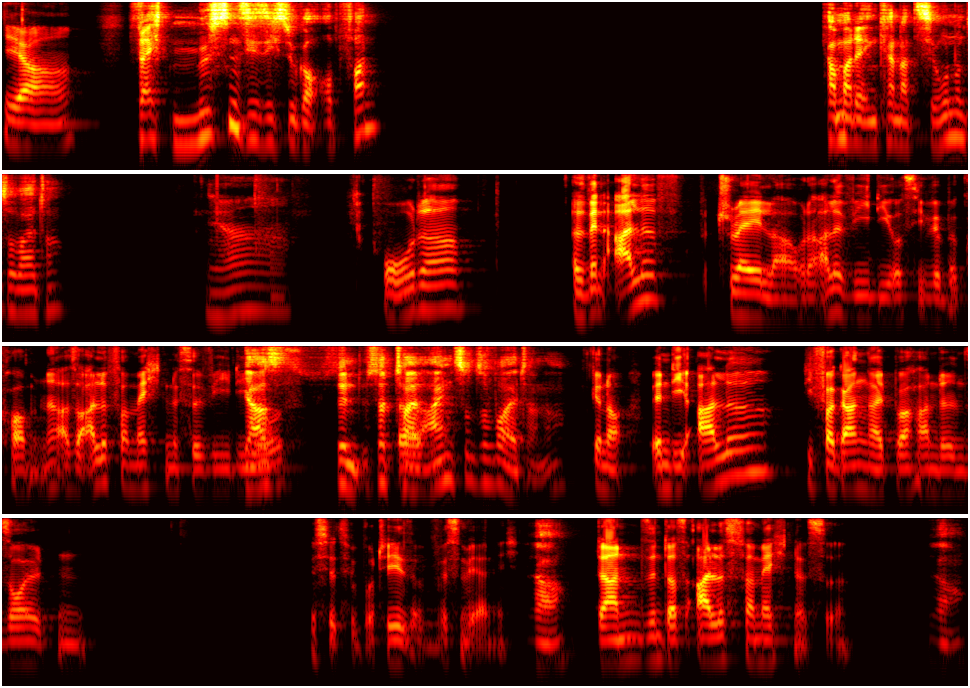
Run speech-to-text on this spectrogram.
Ja. Vielleicht müssen sie sich sogar opfern. Kammer der Inkarnation und so weiter. Ja. Oder, also wenn alle Trailer oder alle Videos, die wir bekommen, ne, also alle Ja, Vermächtnisse-Videos, es sind, ist ja Teil Ähm, 1 und so weiter, ne? Genau, wenn die alle die Vergangenheit behandeln sollten, ist jetzt Hypothese, wissen wir ja nicht, Ja, dann sind das alles Vermächtnisse. ja.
